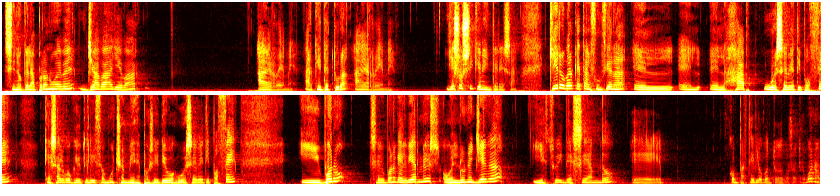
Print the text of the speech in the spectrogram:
sino que la Pro 9 ya va a llevar ARM, arquitectura ARM. Y eso sí que me interesa. Quiero ver qué tal funciona el, el, hub USB tipo C, que es algo que utilizo mucho en mis dispositivos USB tipo C. Y bueno, se supone que el viernes o el lunes llega y estoy deseando eh, compartirlo con todos vosotros. Bueno,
